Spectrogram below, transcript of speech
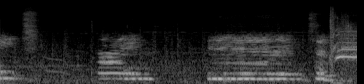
Eight, nine, and ten.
